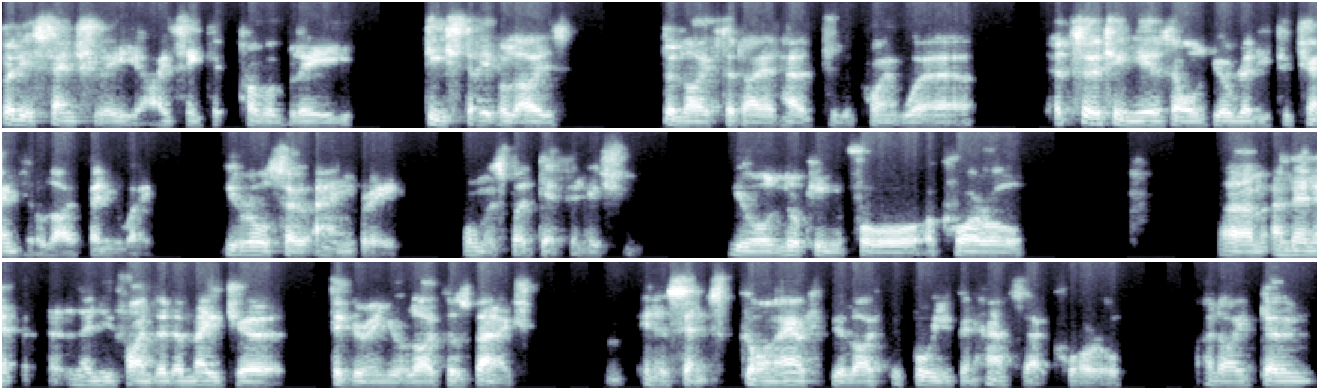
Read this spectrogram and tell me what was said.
but essentially, I think it probably destabilized the life that I had had to the point where at 13 years old, you're ready to change your life anyway. You're also angry, almost by definition. You're looking for a quarrel. Um, and then, then you find that a major figure in your life has vanished in a sense, gone out of your life before you can have that quarrel. And I don't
